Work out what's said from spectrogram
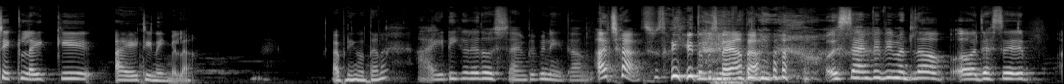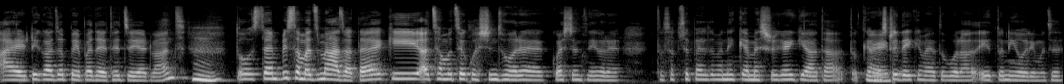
tick like कि आईआईटी नहीं मिला? अब नहीं होता ना? आईआईटी के लिए तो उस टाइम पे भी नहीं था। अच्छा तो ये तो कुछ नया था। उस टाइम पे भी मतलब जैसे आईआईटी का जब पेपर देते थे जे एडवांस हम्म। तो उस टाइम भी समझ में आ जाता है कि अच्छा मुझसे क्वेश्चंस हो रहे हैं क्वेश्चंस नहीं हो रहे तो सबसे पहले तो मैंने केमिस्ट्री का ही किया था। तो केमिस्ट्री देखे मैं तो बोला ये तो नहीं हो रही मुझे।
